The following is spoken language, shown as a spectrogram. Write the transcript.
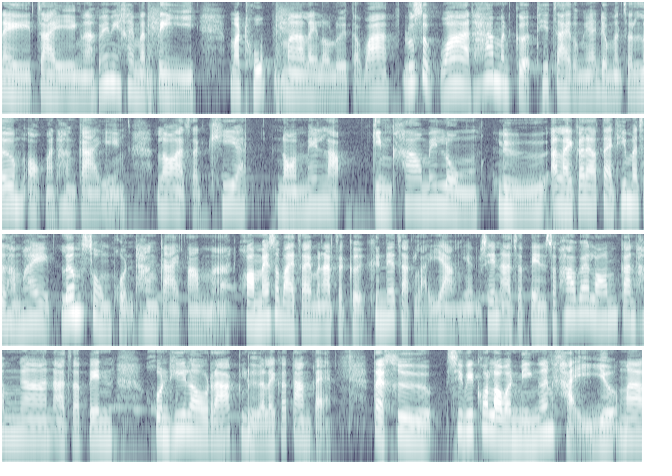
ในใจเองนะ ไม่มีใครมาตี มาทุบมาอะไรเราเลย แต่ว่ารู้สึกว่าถ้ามันเกิดที่ใจตรงนี้เดี๋ยวมันจะเริ่มออกมาทางกายเอง เราอาจจะเครียดนอนไม่หลับ กินข้าวไม่ลง หรืออะไรก็แล้วแต่ที่มันจะทำให้เริ่มส่งผลทางกายตามมา ความไม่สบายใจมันอาจจะเกิดขึ้นได้จากหลายอย่าง อย่างเช่น อาจจะเป็นสภาพแวดล้อมการทำงาน อาจจะเป็นคนที่เรารักหรืออะไรก็ตามแต่ แต่คือชีวิตคนเรามันมีเงื่อนไขเยอะมาก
